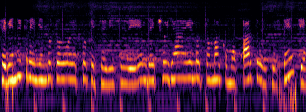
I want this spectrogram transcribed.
se viene creyendo todo esto que se dice de él. De hecho, ya él lo toma como parte de su esencia.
